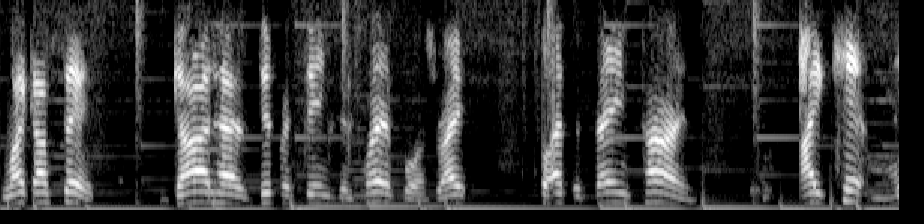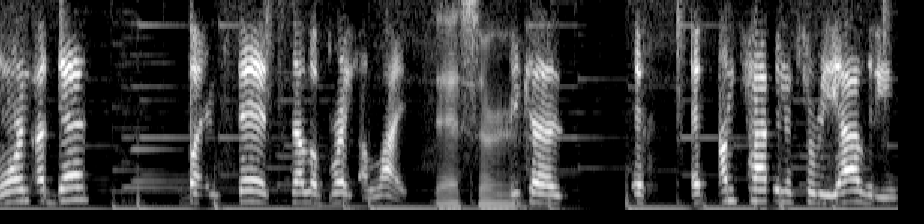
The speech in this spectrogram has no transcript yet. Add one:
like I said, God has different things in plan for us, right? So at the same time, I can't mourn a death, but instead celebrate a life. Yes, sir. Because if if I'm tapping into reality,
